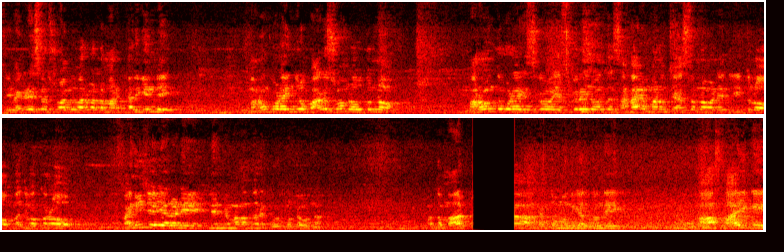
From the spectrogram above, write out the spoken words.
శ్రీ వెంకటేశ్వర స్వామి వారి వల్ల మనకు కలిగింది. మనం కూడా ఇందులో భాగస్వాములు అవుతున్నాం. మనవంతు కూడా ఇసుక ఇసుకరేనంత సహాయం మనం చేస్తున్నాం అనే రీతిలో ప్రతి ఒక్కరూ పని చేయాలని నేను మిమ్మల్ని అందరినీ కోరుకుంటూ ఉన్నా. కొంత మార్పు ఎంతో ముందుకెళ్తుంది. ఆ స్థాయికి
